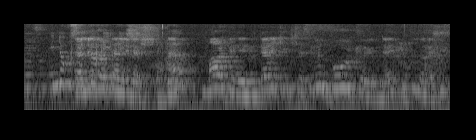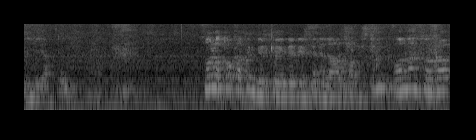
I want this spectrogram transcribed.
mezun? 54-55. He? Mardin'in Derik ilçesinin Buğur köyünde ilkokul öğretim ili yaptım. Sonra Tokat'ın bir köyünde bir sene daha çalıştım. Ondan sonra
